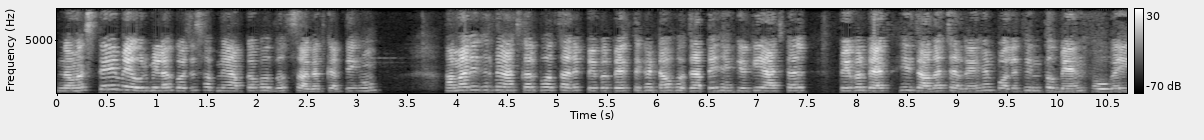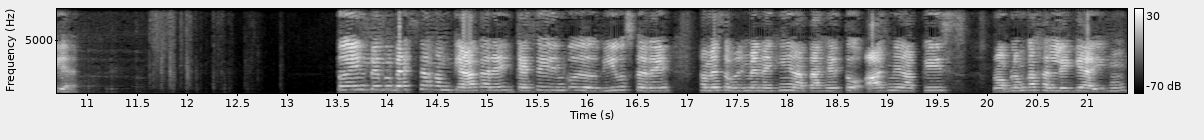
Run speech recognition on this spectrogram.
नमस्ते, मैं उर्मिला गोजस सब में आपका बहुत बहुत स्वागत करती हूँ। हमारे घर में आजकल बहुत सारे पेपर बैग्स इकट्ठा हो जाते हैं, क्योंकि आजकल पेपर बैग ही ज़्यादा चल रहे हैं पॉलिथीन तो बैन हो गई है। तो इन पेपर बैग्स का हम क्या करें, कैसे इनको यूज़ करें, हमें समझ में नहीं आता है तो आज मैं आपकी इस प्रॉब्लम का हल लेके आई हूँ,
